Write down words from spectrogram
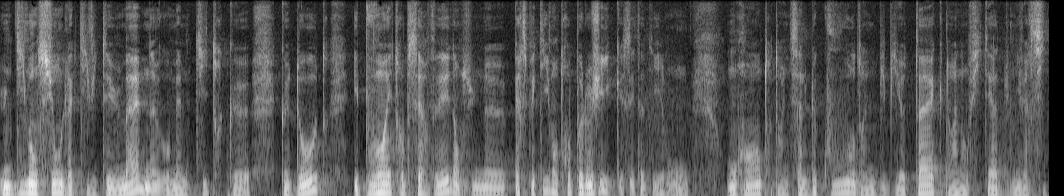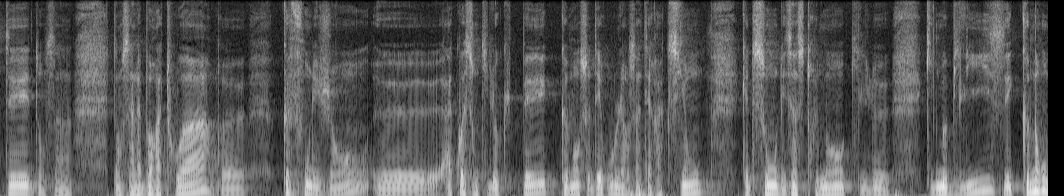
une dimension de l'activité humaine au même titre que, que d'autres et pouvant être observés dans une perspective anthropologique c'est-à-dire on, on, rentre dans une salle de cours, dans une bibliothèque, dans un amphithéâtre d'université, dans un, dans un laboratoire. Euh, que font les gens euh, À quoi sont-ils occupés Comment se déroulent leurs interactions Quels sont les instruments qu'ils qu'ils mobilisent Et comment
